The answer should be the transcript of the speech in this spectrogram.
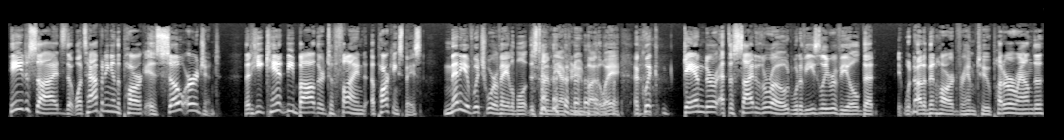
He decides that what's happening in the park is so urgent that he can't be bothered to find a parking space. Many of which were available at this time in the afternoon, by the way. A quick gander at the side of the road would have easily revealed that it would not have been hard for him to putter around the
